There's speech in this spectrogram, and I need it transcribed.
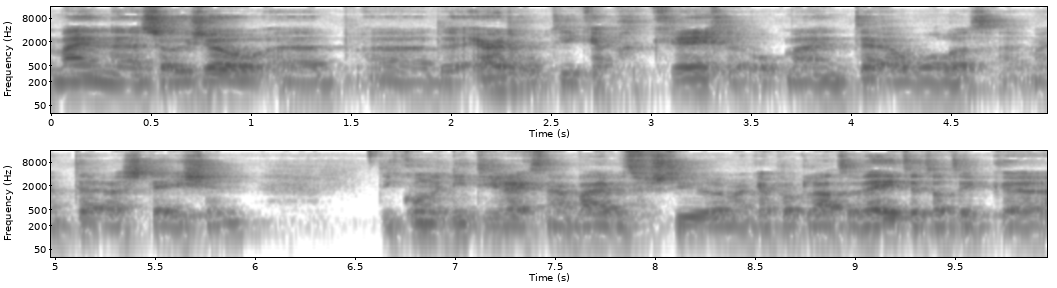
mijn sowieso de airdrop die ik heb gekregen op mijn Terra wallet, mijn Terra Station, die kon ik niet direct naar Bybit versturen, maar ik heb ook laten weten dat ik uh,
